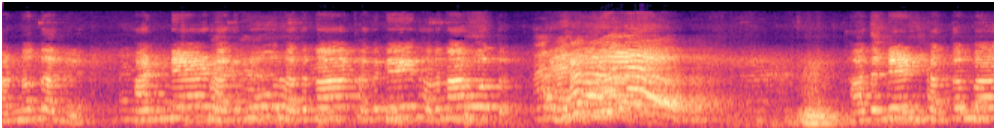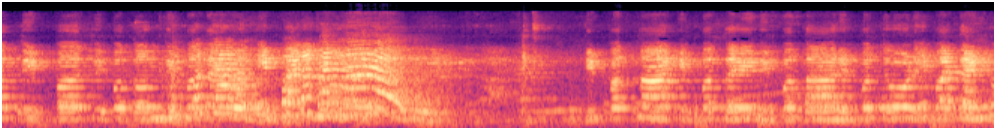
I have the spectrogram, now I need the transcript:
ಹನ್ನೊಂದು ಆದ್ಮೇಲೆ ಹನ್ನೆರಡು, ಹದಿಮೂರು, ಹದಿನಾಲ್ಕು, ಹದಿನೈದು, ಹದಿನಾರು ಹೊತ್ತು ಹದಿನೆಂಟು ಹತ್ತೊಂಬತ್ತು ಇಪ್ಪತ್ತು ಇಪ್ಪತ್ತೊಂದು ಇಪ್ಪತ್ತೆರಡು ಇಪ್ಪತ್ನಾಲ್ಕು ಇಪ್ಪತ್ತೈದು ಇಪ್ಪತ್ತಾರು ಇಪ್ಪತ್ತೇಳು ಇಪ್ಪತ್ತೆಂಟು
